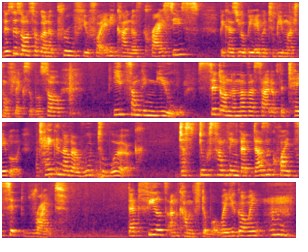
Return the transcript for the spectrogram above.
This is also going to proof you for any kind of crises because you'll be able to be much more flexible. So eat something new, sit on another side of the table, take another route to work. Just do something that doesn't quite sit right that feels uncomfortable, where you're going, mm,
